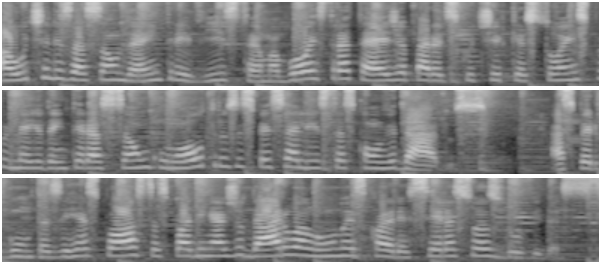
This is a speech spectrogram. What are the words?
A utilização da entrevista é uma boa estratégia para discutir questões por meio da interação com outros especialistas convidados. As perguntas e respostas podem ajudar o aluno a esclarecer as suas dúvidas.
